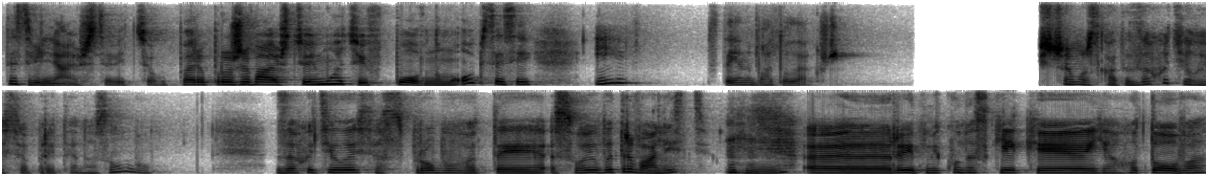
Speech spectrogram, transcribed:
ти звільняєшся від цього, перепроживаєш цю емоцію в повному обсязі і стає набагато легше. Що я можу сказати? Захотілося прийти на зумбу, захотілося спробувати свою витривалість, Угу. ритміку, наскільки я готова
